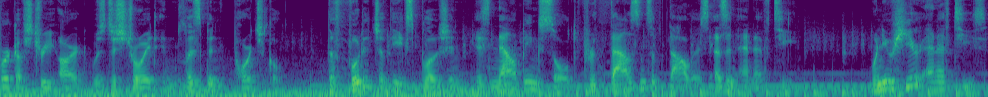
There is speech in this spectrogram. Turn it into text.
work of street art was destroyed in Lisbon, Portugal. The footage of the explosion is now being sold for thousands of dollars as an NFT. When you hear NFTs,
